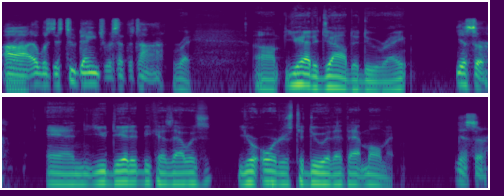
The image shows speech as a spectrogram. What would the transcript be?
Uh, it was just too dangerous at the time. Right. Um, you had a job to do right Yes, sir. and you did it because that was your orders to do it at that moment. Yes, sir.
